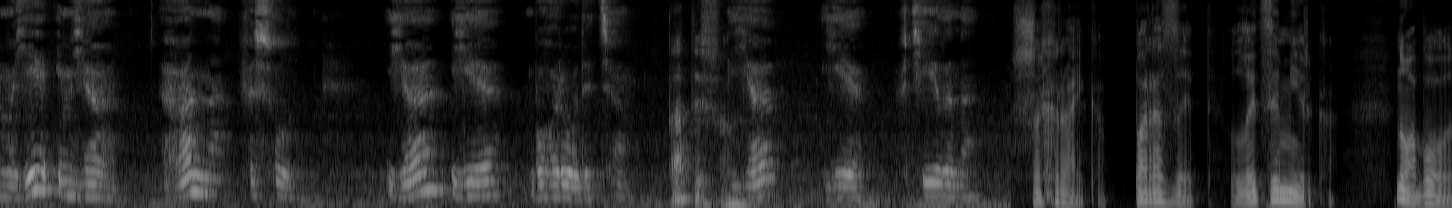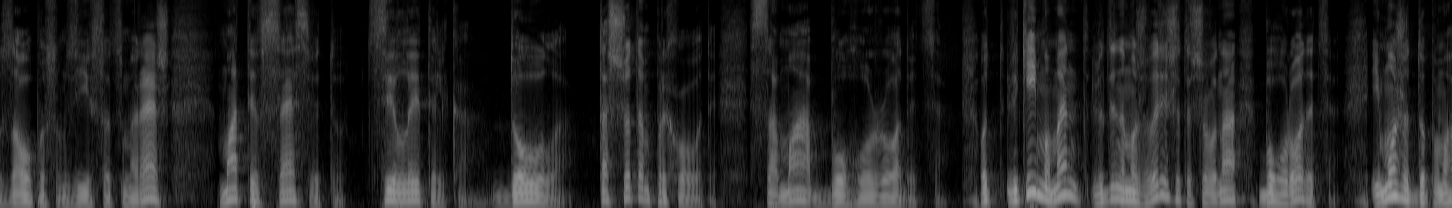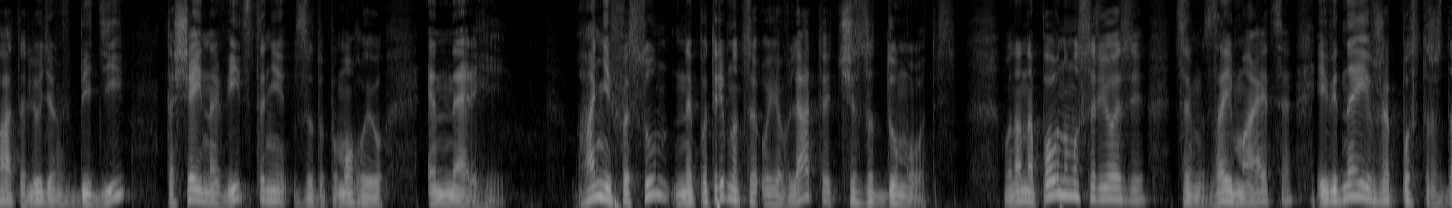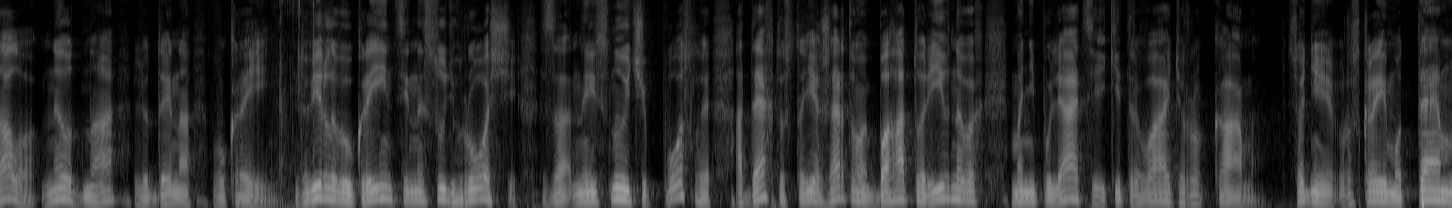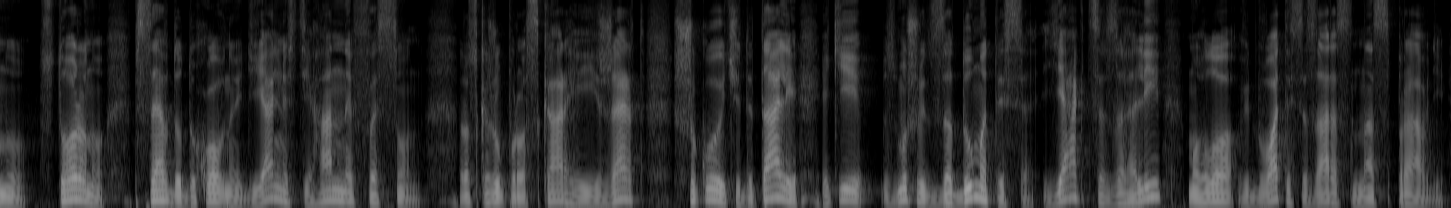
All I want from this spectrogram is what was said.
Моє ім'я Ганна Фесун. Я є Богородиця. Та ти що? Я є втілена. Шахрайка, паразит, лицемірка. Ну або за описом з її соцмереж, мати Всесвіту, цілителька, доула. Та що там приховувати? Сама Богородиця. От в який момент людина може вирішити, що вона Богородиця і може допомагати людям в біді та ще й на відстані за допомогою енергії. Ганні Фесун не потрібно це уявляти чи задумуватись. Вона на повному серйозі цим займається, і від неї вже постраждало не одна людина в Україні. Довірливі українці несуть гроші за неіснуючі послуги, а дехто стає жертвами багаторівневих маніпуляцій, які тривають роками. Сьогодні розкриємо темну сторону псевдодуховної діяльності Ганни Фесун. Розкажу про скарги її жертв, шокуючі деталі, які змушують задуматися, як це взагалі могло відбуватися зараз насправді.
